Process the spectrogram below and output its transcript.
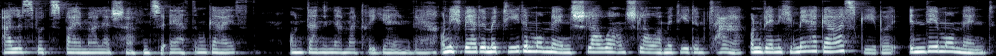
Alles wird zweimal erschaffen, zuerst im Geist und dann in der materiellen Welt. Und ich werde mit jedem Moment schlauer und schlauer, mit jedem Tag. Und wenn ich mehr Gas gebe, in dem Moment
